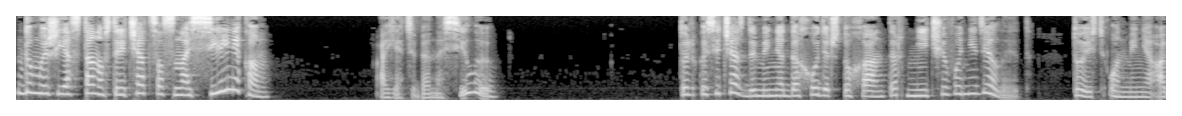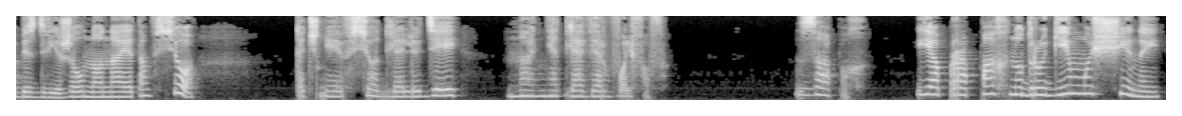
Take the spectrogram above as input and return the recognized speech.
Думаешь, я стану встречаться с насильником? А я тебя насилую? Только сейчас до меня доходит, что Хантер ничего не делает. То есть он меня обездвижил, но на этом все. Точнее, все для людей, но не для вервольфов. Запах. Я пропахну другим мужчиной.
